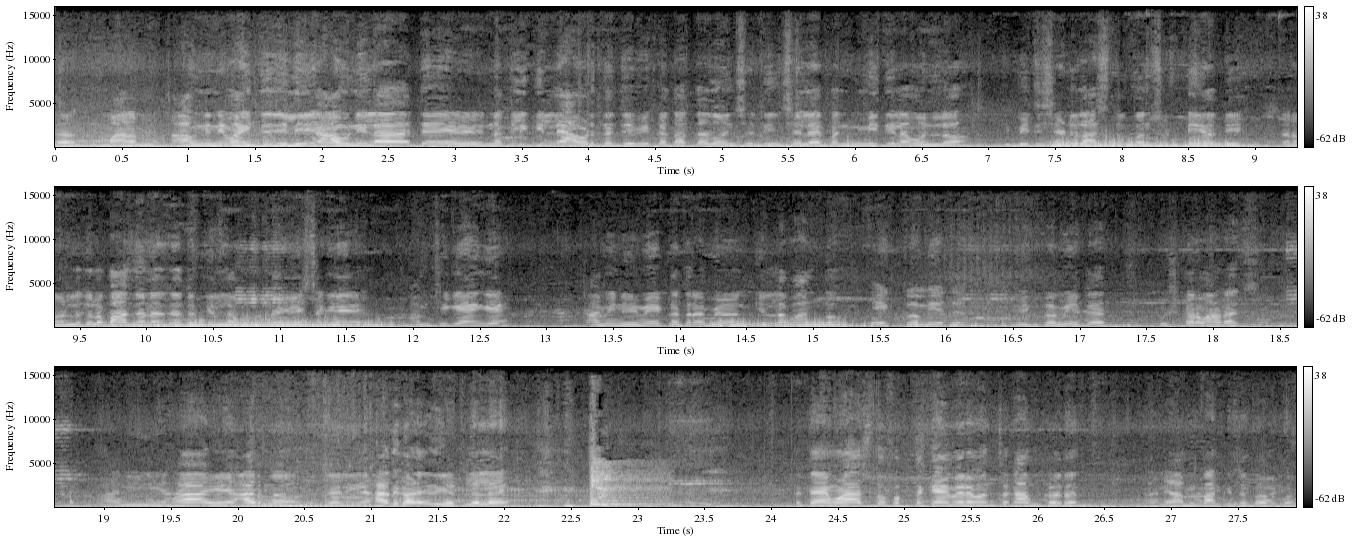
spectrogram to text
तर मा- आवनीने माहिती दिली. आवनीला ते नकली किल्ले आवडतात जे विकत आता दोनशे तीनशेला आहे. पण मी तिला म्हणलो की बिझी शेड्यूल असतो पण सुट्टी होती. तर म्हणलं तुला बांधूनच देतो किल्ला. हे सगळे आमची गँग आहे. आम्ही नेहमी एकत्र मिळून किल्ला बांधतो. एक कमी येतात एक कमी येतात पुष्कर महाराज. आणि हा आहे अर्ण ज्याने हातगाड्यात घेतलेला आहे. तर त्यामुळे आज तो फक्त कॅमेरामॅनचं काम करन आणि आम्ही बाकीचं करतो.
